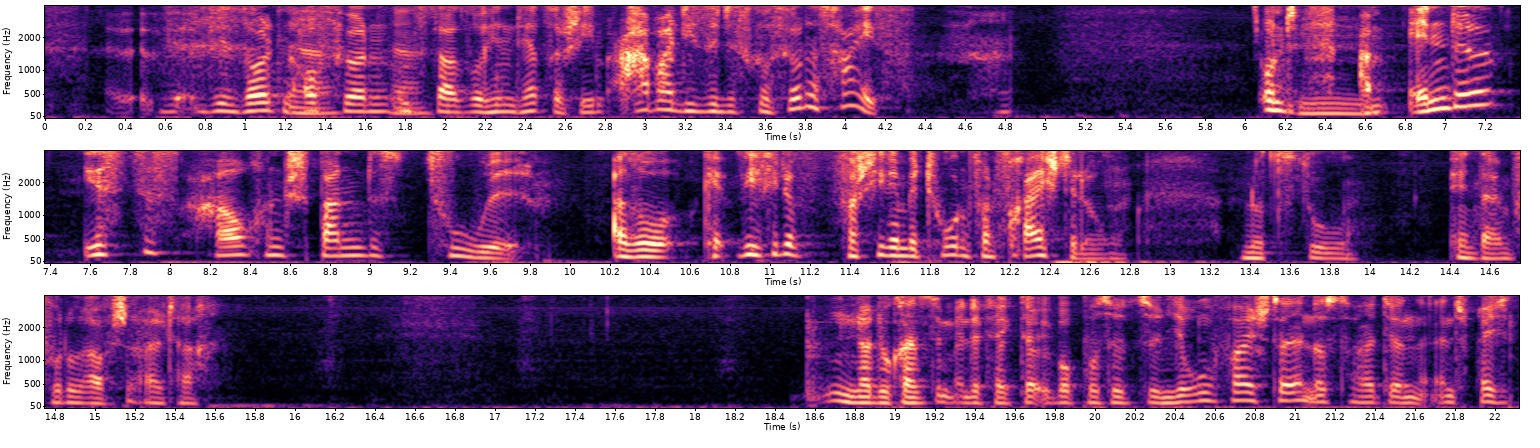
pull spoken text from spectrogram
wir, wir sollten ja, aufhören, ja. uns da so hin und her zu schieben. Aber diese Diskussion ist heiß. Und mhm. am Ende ist es auch ein spannendes Tool. Also, wie viele verschiedene Methoden von Freistellung nutzt du in deinem fotografischen Alltag? Na, du kannst im Endeffekt ja über Positionierung freistellen, dass du halt den entsprechend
